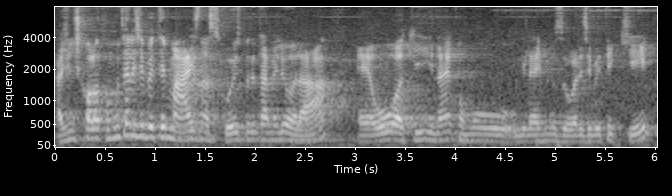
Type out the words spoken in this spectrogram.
A gente coloca muito LGBT mais nas coisas para tentar melhorar, é, ou aqui, né, como o Guilherme usou, LGBTQ,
